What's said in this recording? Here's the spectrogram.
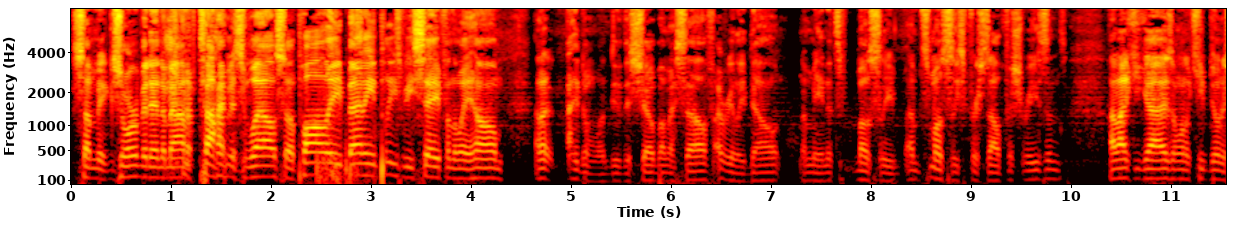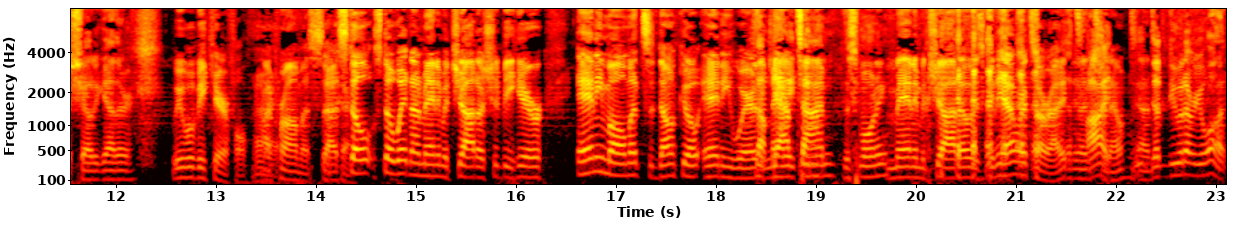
some exorbitant amount of time as well. So Paulie, Benny, please be safe on the way home. I don't, I don't want to do this show by myself. I really don't. I mean, it's mostly it's mostly for selfish reasons. I like you guys. I want to keep doing a show together. We will be careful. All I right. promise. Uh, Okay. Still, still waiting on Manny Machado. Should be here any moment, so don't go anywhere. Is The Manny captain, time this morning? Manny Machado is going. Yeah, it's all right. That's It's, fine. You know, uh, do whatever you want.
